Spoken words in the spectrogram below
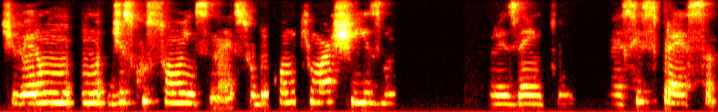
tiveram uma, discussões, né? Sobre como que o machismo, por exemplo, né, se expressa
